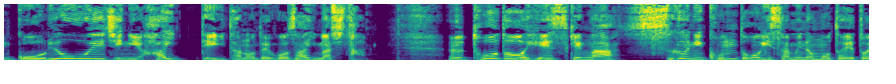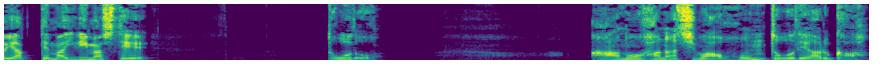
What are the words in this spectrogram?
五両絵寺に入っていたのでございました。東堂平介がすぐに近藤勇のもとへとやってまいりまして、東堂、あの話は本当であるか？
